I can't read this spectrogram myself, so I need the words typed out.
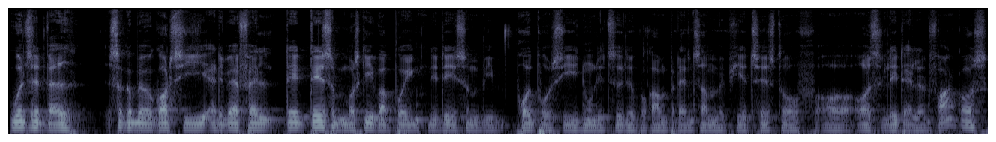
Uanset hvad, så kan man jo godt sige, at i hvert fald det, det som måske var pointen i det, som vi prøvede på at sige i nogle af de tidligere programmer, blandt andet sammen med Pia Testorf og også lidt Allan Frank også,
